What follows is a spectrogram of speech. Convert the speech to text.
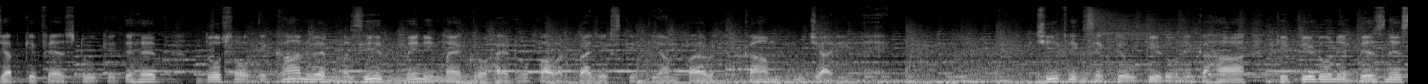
जबकि फ़ेज़ टू के तहत दो सौ इक्यानवे मजीद mini micro hydro power projects के क्याम पर काम जारी है। चीफ एग्जीक्यूटिव पीडो ने कहा कि पीडो ने बिज़नेस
